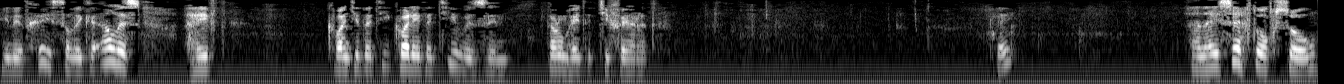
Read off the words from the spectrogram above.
in het geestelijke, alles heeft kwalitatieve zin. Daarom heet het tiferet. Oké? En hij zegt ook zo,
